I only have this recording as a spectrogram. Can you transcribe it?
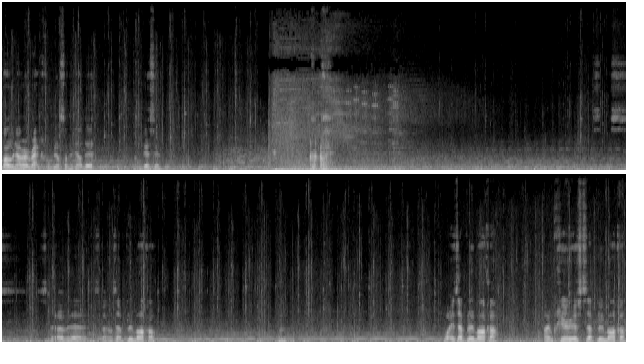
bow and arrow rack, probably, or something out there. I'm guessing. over there. Was that a blue marker? Hmm. What is that blue marker? I'm curious to that blue marker.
